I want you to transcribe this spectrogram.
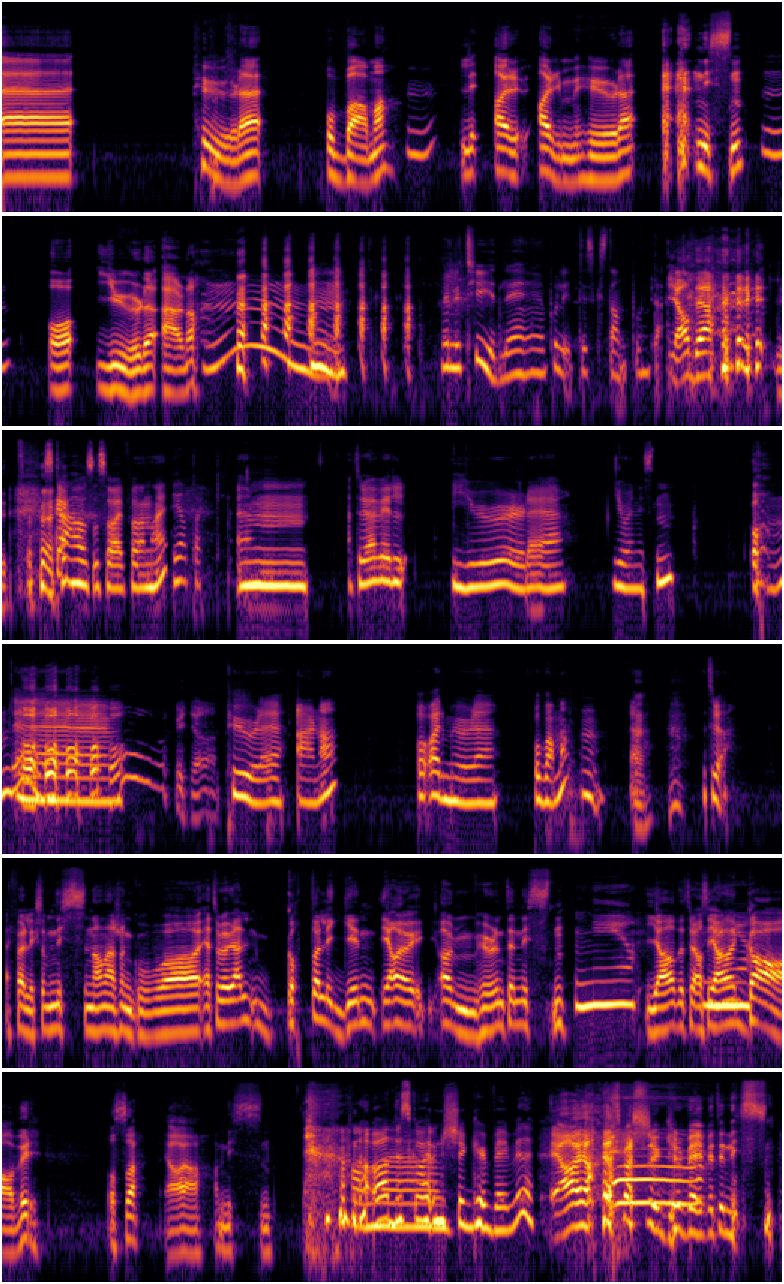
eh, pule Obama. Mm. Ar armhule nissen. Mm. Og jule Erna. Mm. Veldig tydelig politisk standpunkt der. Ja, det er litt Skal jeg også svare på den her? Ja, takk. Um, jeg tror jeg vil jule julenissen. Mm, det Eh. Pule Erna. Og armhule Obama. Mm. Ja, det tror jeg. Jeg føler liksom nissen han er sånn god og Jeg tror det er godt å ligge inn i armhulen til nissen. Nja. Ja, det tror jeg. Altså, ja, han har gaver også. Ja, ja, han nissen. Å, du skal være en sugar baby, du. Ja, ja, jeg skal være sugar baby til nissen.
